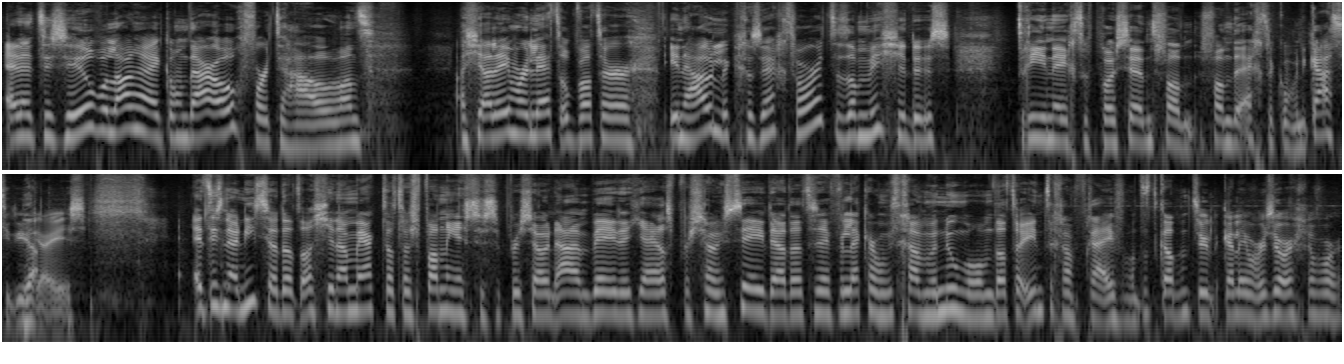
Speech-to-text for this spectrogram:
En het is heel belangrijk om daar oog voor te houden. Want als je alleen maar let op wat er inhoudelijk gezegd wordt, dan mis je dus 93% van, van de echte communicatie die er is. Het is nou niet zo dat als je nou merkt dat er spanning is tussen persoon A en B, dat jij als persoon C dat eens even lekker moet gaan benoemen om dat erin te gaan wrijven. Want dat kan natuurlijk alleen maar zorgen voor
